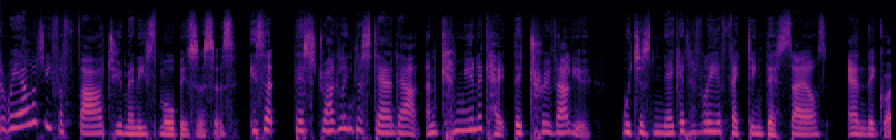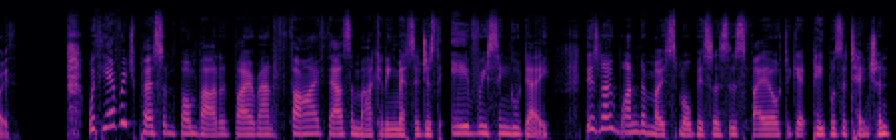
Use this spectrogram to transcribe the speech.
The reality for far too many small businesses is that they're struggling to stand out and communicate their true value, which is negatively affecting their sales and their growth. With the average person bombarded by around 5,000 marketing messages every single day, there's no wonder most small businesses fail to get people's attention,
